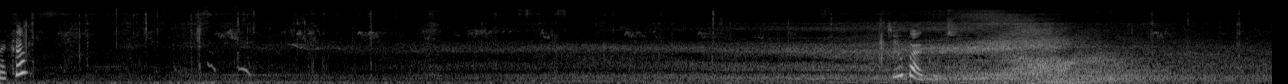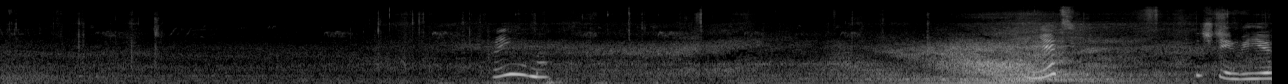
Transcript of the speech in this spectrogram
Na komm. Super gut. Prima. Und jetzt? Jetzt stehen wir hier.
